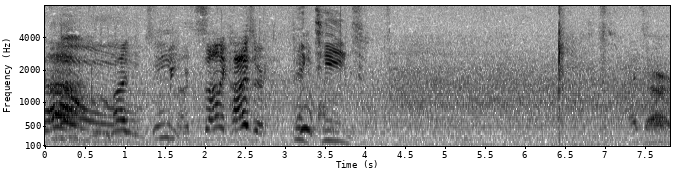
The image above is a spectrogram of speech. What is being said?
Ah, my teeth. Sonic Heiser. Big teens. That's her.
